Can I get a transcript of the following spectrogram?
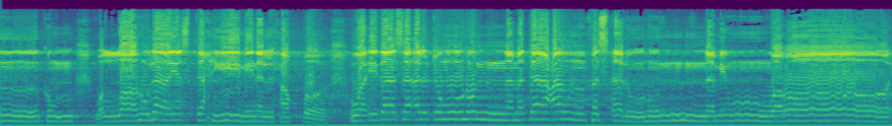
منكم والله لا يستحيي من الحق. وإذا سألتموهن متاعا فاسألوهن من وراء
